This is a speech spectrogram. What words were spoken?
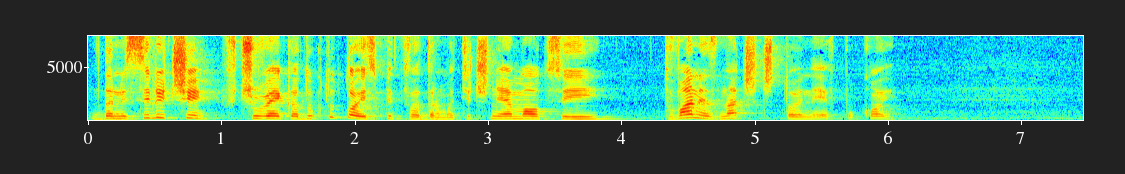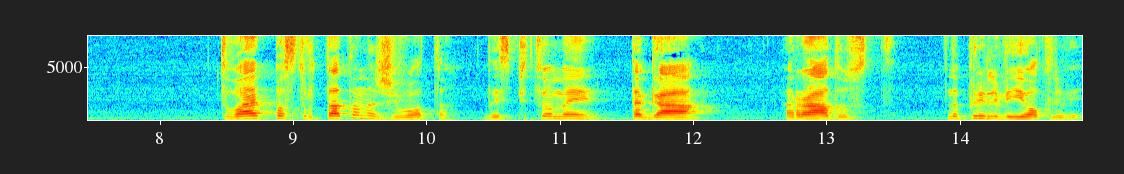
да не си личи в човека, докато той изпитва драматични емоции. Това не значи, че той не е в покой. Това е пастротата на живота. Да изпитваме тъга, радост, на приливи и отливи.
